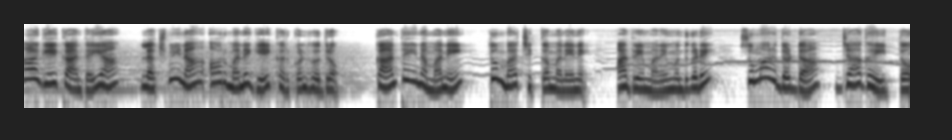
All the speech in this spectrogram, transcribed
ಹಾಗೆ ಕಾಂತಯ್ಯ ಲಕ್ಷ್ಮೀನ ಅವ್ರ ಮನೆಗೆ ಕರ್ಕೊಂಡು ಹೋದ್ರು. ಕಾಂತಯ್ಯನ ಮನೆ ತುಂಬಾ ಚಿಕ್ಕ ಮನೆನೆ. ಆದ್ರೆ ಮನೆ ಮುಂದ್ಗಡೆ ಸುಮಾರು ದೊಡ್ಡ ಜಾಗ ಇತ್ತು.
